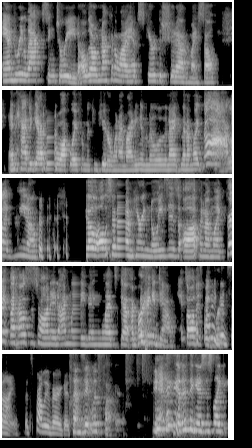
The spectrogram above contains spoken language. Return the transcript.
and relaxing to read. Although I'm not going to lie, I have scared the shit out of myself and had to get up and walk away from the computer when I'm writing in the middle of the night. And then I'm like, ah, like, you know, go all of a sudden I'm hearing noises off and I'm like, great, my house is haunted. I'm leaving. Let's go. I'm burning it down. It's all That's just probably a good sign. It's probably a very good Cleanse sign. it with fire. I think the other thing is, is like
